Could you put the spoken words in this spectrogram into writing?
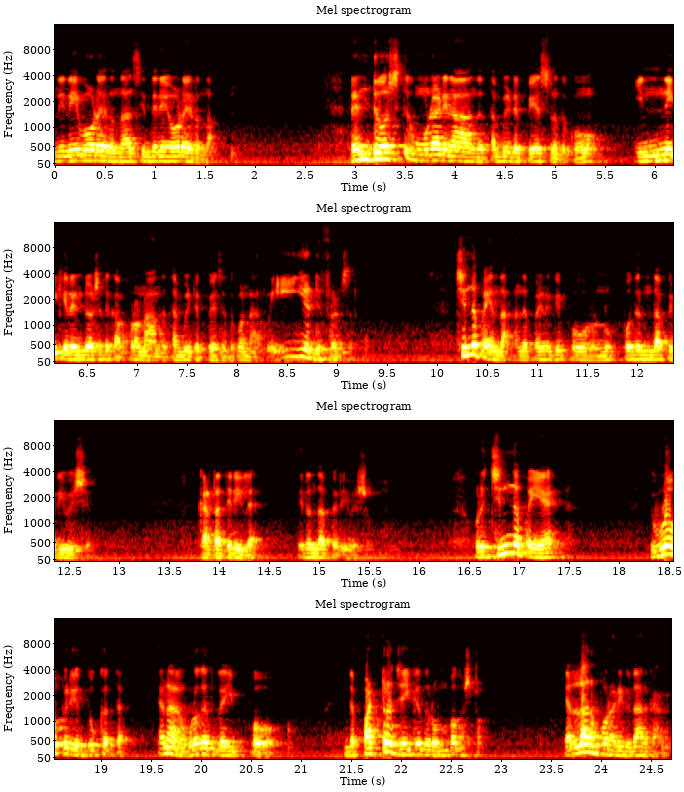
நினைவோடு இருந்தான். சிந்தனையோடு இருந்தான். ரெண்டு வருஷத்துக்கு முன்னாடி நான் அந்த தம்பிகிட்ட பேசுனதுக்கும் இன்றைக்கி ரெண்டு வருஷத்துக்கு அப்புறம் நான் அந்த தம்பிகிட்ட பேசுறதுக்கும் நிறைய டிஃப்ரென்ஸ் இருக்கும். சின்ன பையன் தான் அந்த பையனுக்கு இப்போ ஒரு முப்பது இருந்தால் பெரிய விஷயம். கரெக்டாக தெரியல. இருந்தால் பெரிய விஷயம். ஒரு சின்ன பையன் இவ்வளோ பெரிய துக்கத்தை ஏன்னா உலகத்தில் இப்போது இந்த பற்றை ஜெயிக்கிறது ரொம்ப கஷ்டம். எல்லாரும் போராடிட்டு தான் இருக்காங்க.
